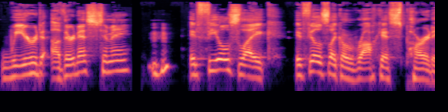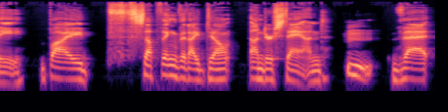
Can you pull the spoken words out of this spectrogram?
weird otherness to me. Mhm. It feels like, it feels like a raucous party by something that I don't understand hmm. that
